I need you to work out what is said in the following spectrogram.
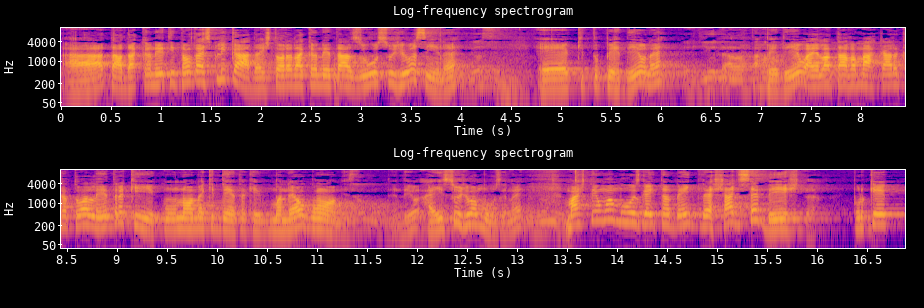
Ah, tá. Da caneta então tá explicado. A história da caneta azul surgiu assim, né? Viu assim? É que tu perdeu, né? Perdi, ela tava Perdeu, aí ela tava marcada com a tua letra aqui, com o nome aqui dentro, aqui, Manel Gomes. Entendeu? Aí surgiu a música, né? Mas tem uma música aí também, Deixar de Ser Besta. Porque,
